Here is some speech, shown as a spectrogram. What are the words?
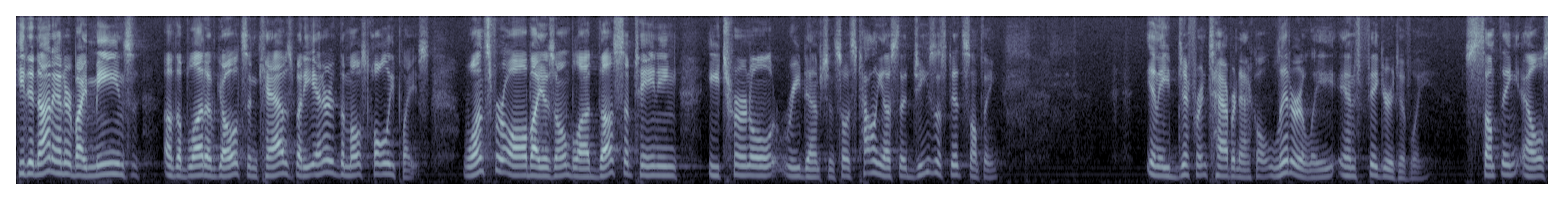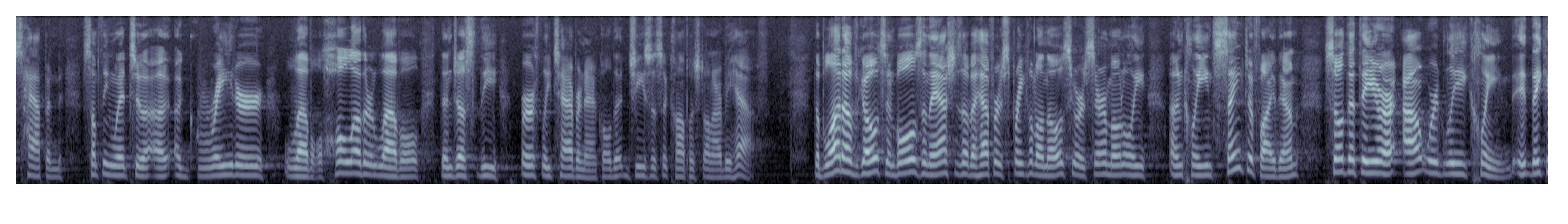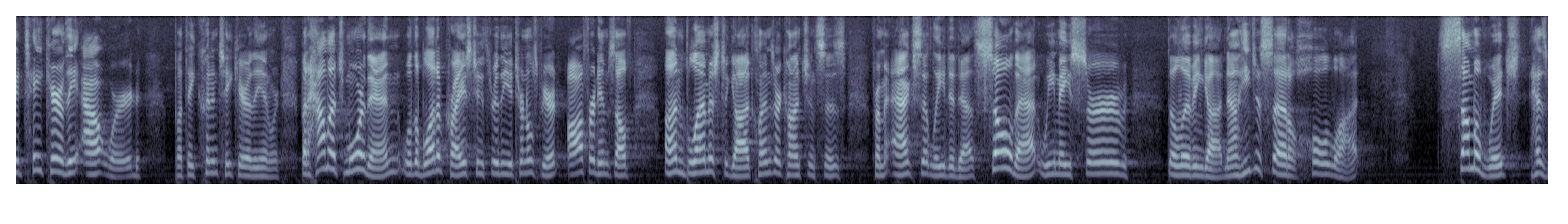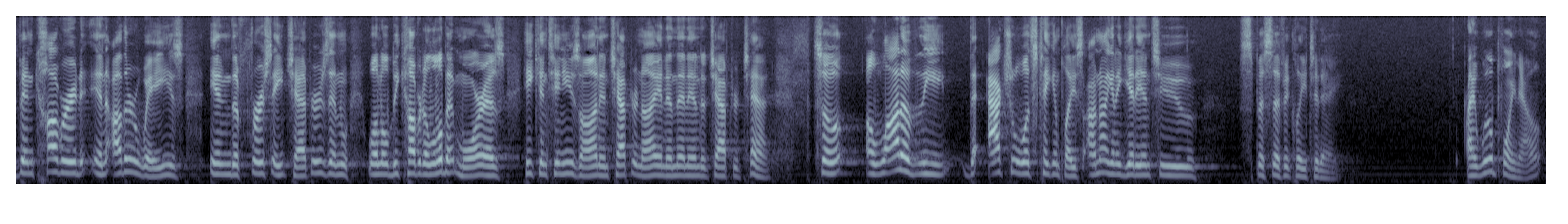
He did not enter by means of the blood of goats and calves, but he entered the most holy place once for all by his own blood, thus obtaining eternal redemption. So it's telling us that Jesus did something in a different tabernacle, literally and figuratively. Something else happened. Something went to a, a greater level, whole other level than just the earthly tabernacle that Jesus accomplished on our behalf. The blood of goats and bulls and the ashes of a heifer sprinkled on those who are ceremonially unclean sanctify them so that they are outwardly clean. It, they could take care of the outward, but they couldn't take care of the inward. But how much more then will the blood of Christ, who through the eternal Spirit offered himself unblemished to God, cleanse our consciences from acts that lead to death, so that we may serve the living God? Now, he just said a whole lot some of which has been covered in other ways in the first eight chapters, and well, it'll be covered a little bit more as he continues on in chapter 9 and then into chapter 10. So, a lot of the, the actual what's taking place, I'm not going to get into specifically today. I will point out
